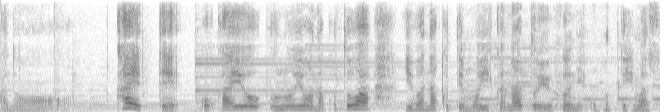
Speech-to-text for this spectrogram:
あのかえって誤解を生むようなことは言わなくてもいいかなというふうに思っています。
